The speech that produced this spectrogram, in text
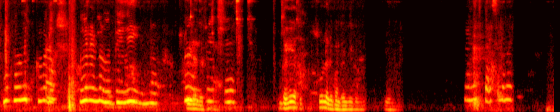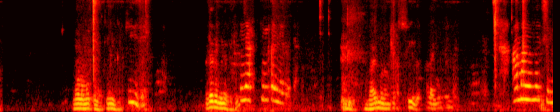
যেমন করে করে না কি দেখি এত চুল এলো কোন থেকে তুমি পাইছিল না মনে মতো কি কি এটা নিবি না কিছু বাইর মনে ছিল আমার ছিল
